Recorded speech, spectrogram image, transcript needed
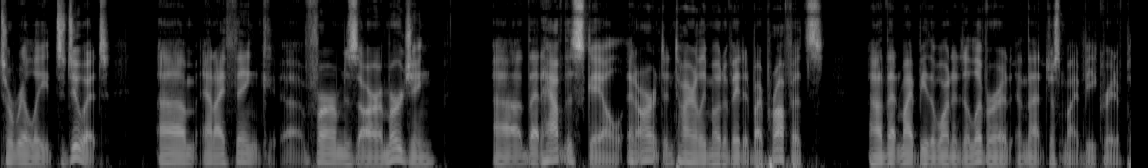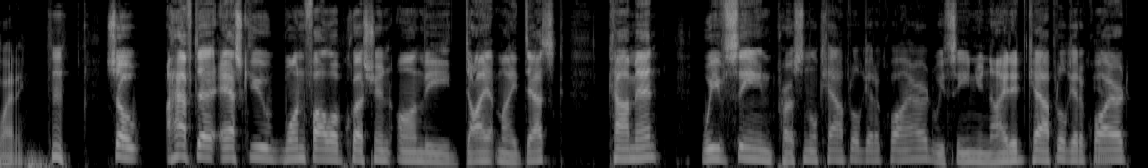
to really to do it. Um, and I think uh, firms are emerging uh, that have the scale and aren't entirely motivated by profits. Uh, that might be the one to deliver it, and that just might be creative planning. So I have to ask you one follow up question on the die at my desk comment. We've seen Personal Capital get acquired. We've seen United Capital get acquired.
